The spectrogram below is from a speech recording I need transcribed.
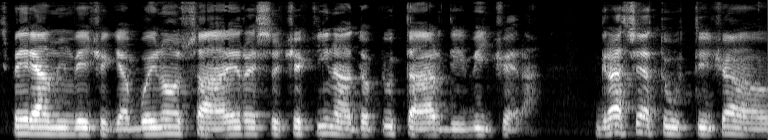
speriamo invece che a Buenos Aires, cecchinato più tardi, vincerà. Grazie a tutti, ciao!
